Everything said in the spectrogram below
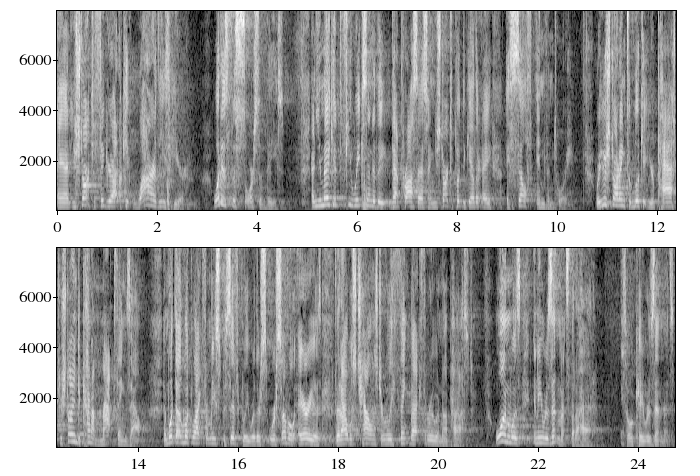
And you start to figure out, okay, why are these here? What is the source of these? And you make it a few weeks into the, that process and you start to put together a, a self inventory where you're starting to look at your past, you're starting to kind of map things out. And what that looked like for me specifically were there were several areas that I was challenged to really think back through in my past. One was any resentments that I had. So, okay, resentments.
